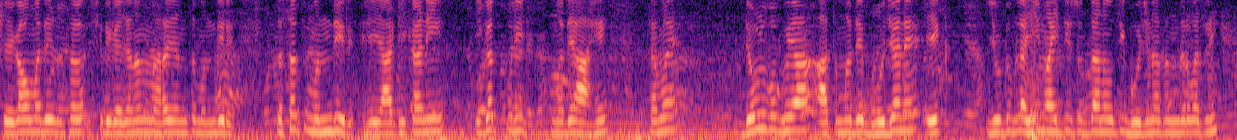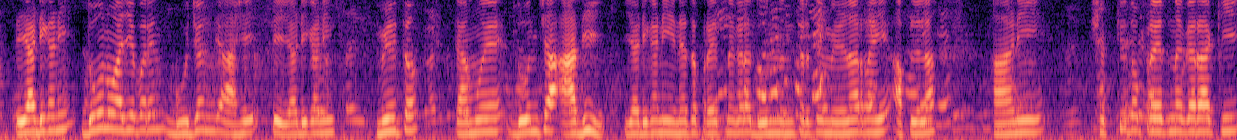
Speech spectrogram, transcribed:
शेगावमध्ये जसं श्री गजानन महाराजांचं मंदिर आहे तसंच मंदिर हे या ठिकाणी इगतपुरीमध्ये आहे. त्यामुळे देऊळ बघूया. आतमध्ये भोजन आहे. एक यूट्यूबला ही माहिती सुद्धा नव्हती भोजनासंदर्भातली. तर या ठिकाणी दोन वाजेपर्यंत भोजन जे आहे ते या ठिकाणी मिळतं. त्यामुळे दोनच्या आधी या ठिकाणी येण्याचा प्रयत्न करा. दोन नंतर ते मिळणार नाही आपल्याला. आणि शक्यतो प्रयत्न करा की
